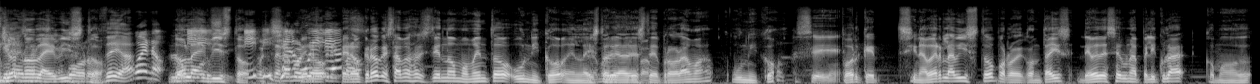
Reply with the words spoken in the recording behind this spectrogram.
Yo no la he visto. bordea. Bueno, No la he visto. Y Pues Michelle tenemos- Pero, Williams. pero creo que estamos asistiendo a un momento único en la historia de este programa, único, Sí. porque sin haberla visto, por lo que contáis, debe de ser una película como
